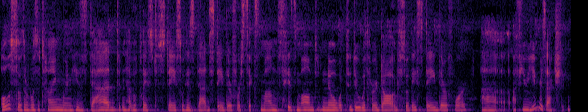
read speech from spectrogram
Also, there was a time when his dad didn't have a place to stay, so his dad stayed there for six months. His mom didn't know what to do with her dog, so they stayed there for uh, a few years actually.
